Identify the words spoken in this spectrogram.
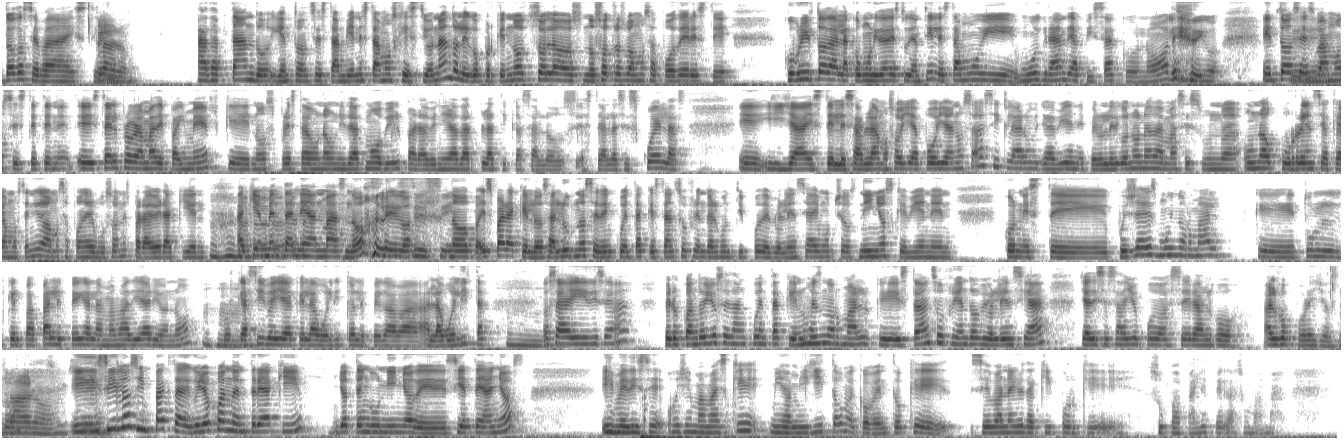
Todo se va, este, claro. adaptando y entonces también estamos gestionando, le digo, porque no solo nosotros vamos a poder este cubrir toda la comunidad estudiantil, está muy muy grande a Pisaco, ¿no? Le digo. Entonces vamos este tener, está el programa de PAIMEF que nos presta una unidad móvil para venir a dar pláticas a los este a las escuelas. Eh, y ya este les hablamos, oye, apóyanos, ah, sí, claro, ya viene, pero le digo, no, nada más es una, una ocurrencia que hemos tenido, vamos a poner buzones para ver a quién, a quién ventanean más, ¿no? le digo, no, es para que los alumnos se den cuenta que están sufriendo algún tipo de violencia, hay muchos niños que vienen con este, pues ya es muy normal, que tú que el papá le pegue a la mamá diario, ¿no? Porque así veía que el abuelito le pegaba a la abuelita. O sea, y dice, ah, pero cuando ellos se dan cuenta que no es normal, que están sufriendo violencia, ya dices, ah, yo puedo hacer algo, algo por ellos, ¿no? Claro. Y sí. los impacta. Yo cuando entré aquí, yo tengo un niño de siete años y me dice, oye mamá, es que mi amiguito me comentó que se van a ir de aquí porque su papá le pega a su mamá.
